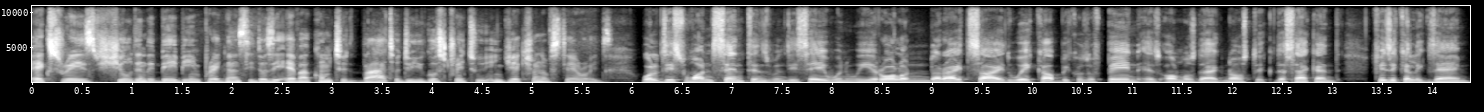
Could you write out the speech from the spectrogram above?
x-rays shielding the baby in pregnancy does it ever come to that or do you go straight to injection of steroids? Well this one sentence when they say when we roll on the right side wake up because of pain is almost diagnostic. The second physical exam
